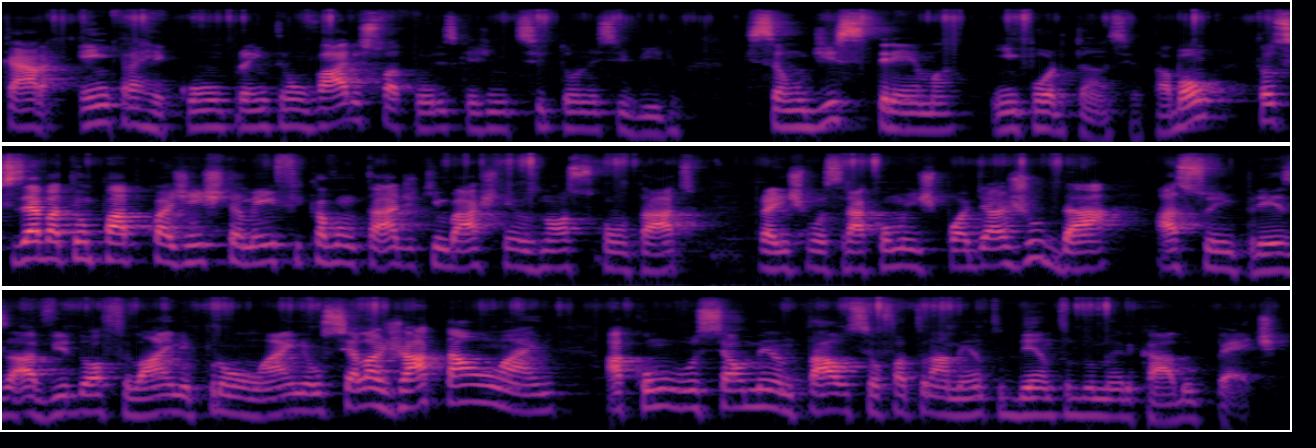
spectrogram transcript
cara, entra a recompra, entram vários fatores que a gente citou nesse vídeo que são de extrema importância, tá bom? Então, se quiser bater um papo com a gente também, fica à vontade, aqui embaixo tem os nossos contatos para a gente mostrar como a gente pode ajudar a sua empresa a vir do offline para o online, ou se ela já está online, a como você aumentar o seu faturamento dentro do mercado pet.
